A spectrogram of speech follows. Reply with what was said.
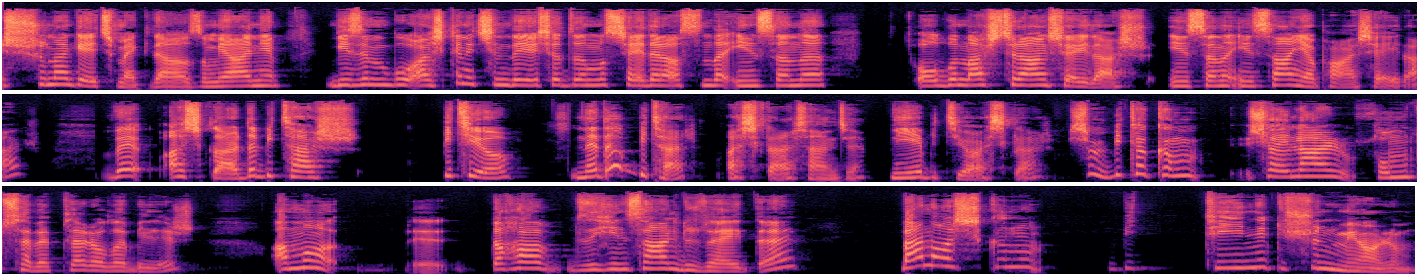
şuna geçmek lazım. Yani bizim bu aşkın içinde yaşadığımız şeyler aslında insanı olgunlaştıran şeyler, insanı insan yapan şeyler ve aşklar da biter, bitiyor. Neden biter aşklar sence? Niye bitiyor aşklar? Şimdi bir takım şeyler somut sebepler olabilir ama e, daha zihinsel düzeyde ben aşkın bittiğini düşünmüyorum.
